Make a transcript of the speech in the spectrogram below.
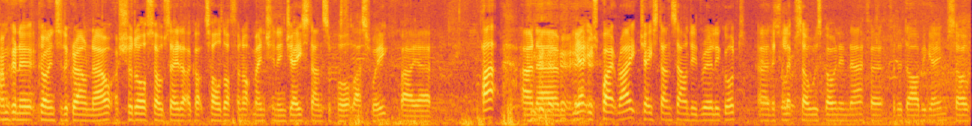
I'm going to go into the ground now. I should also say that I got told off for not mentioning J Stand support last week by uh, Pat, and um, yeah, he was quite right. J Stand sounded really good. Uh, the Calypso was going in there for, for the Derby game. So,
